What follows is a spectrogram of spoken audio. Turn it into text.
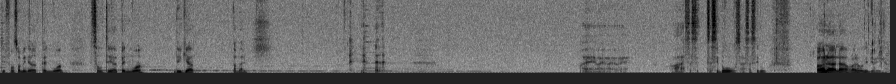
Défense emmenée à peine moins. Santé à peine moins. Dégâts, pas mal. ouais, ouais, ouais, ouais. Ah, ça c'est, bon, ça, ça c'est bon. Oh là là, voilà, on est bien les gars.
